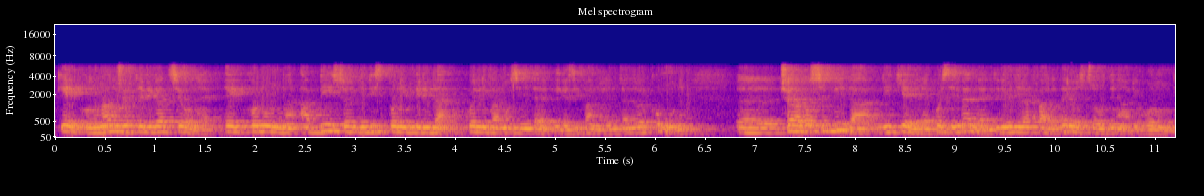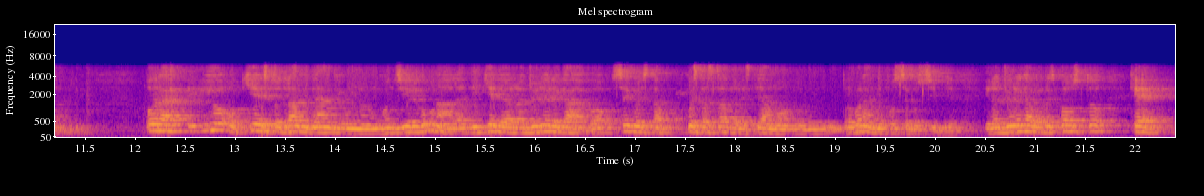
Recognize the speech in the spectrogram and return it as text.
che con un'autocertificazione e con un avviso di disponibilità, quelli famosi interni che si fanno all'interno del comune, eh, c'è la possibilità di chiedere a questi dipendenti di venire a fare dello straordinario volontario. Ora io ho chiesto tramite anche un, un consigliere comunale di chiedere al ragioniere capo se questa, questa strada che stiamo mh, proponendo fosse possibile. Il ragioniere capo ha risposto che è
